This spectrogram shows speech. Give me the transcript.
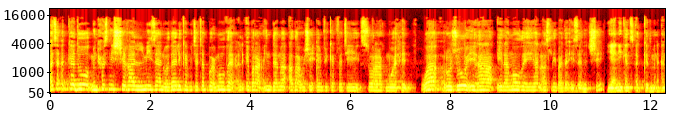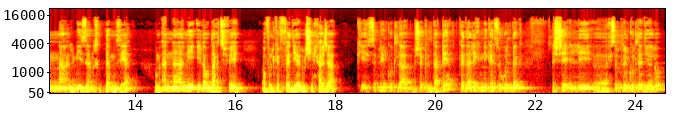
أتأكد من حسن اشتغال الميزان وذلك بتتبع موضع الإبرة عندما أضع شيئا في كفته الصورة رقم واحد ورجوعها إلى موضعها الأصلي بعد إزالة الشيء. يعني كنتأكد من أن الميزان خدام مزيان ومن أنني إلا وضعت فيه أو في الكفة ديالو شي حاجة كيحسب لي الكتلة بشكل دقيق. كذلك ملي كنزول داك الشيء اللي آه، حسبت له الكتلة ديالو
